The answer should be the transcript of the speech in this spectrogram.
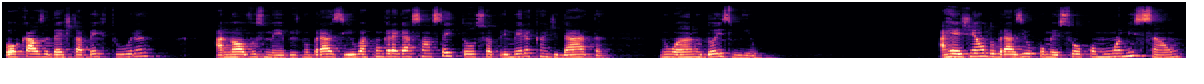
Por causa desta abertura a novos membros no Brasil, a congregação aceitou sua primeira candidata no ano 2000. A região do Brasil começou como uma missão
